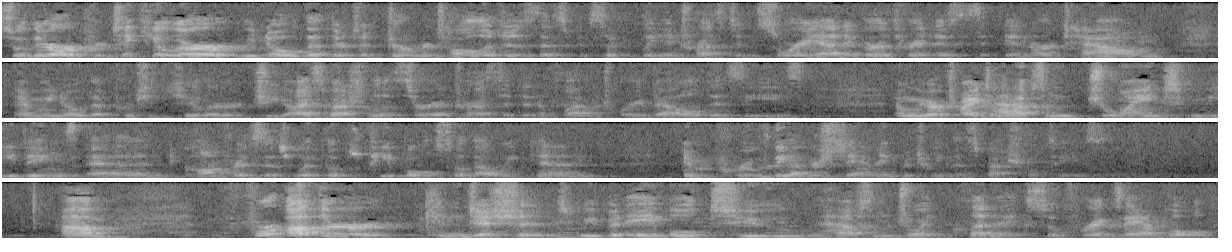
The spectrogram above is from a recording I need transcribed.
So there are particular, we know that there's a dermatologist that's specifically interested in psoriatic arthritis in our town, and we know that particular GI specialists are interested in inflammatory bowel disease. And we are trying to have some joint meetings and conferences with those people so that we can improve the understanding between the specialties. Um, for other conditions, we've been able to have some joint clinics. So, for example,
